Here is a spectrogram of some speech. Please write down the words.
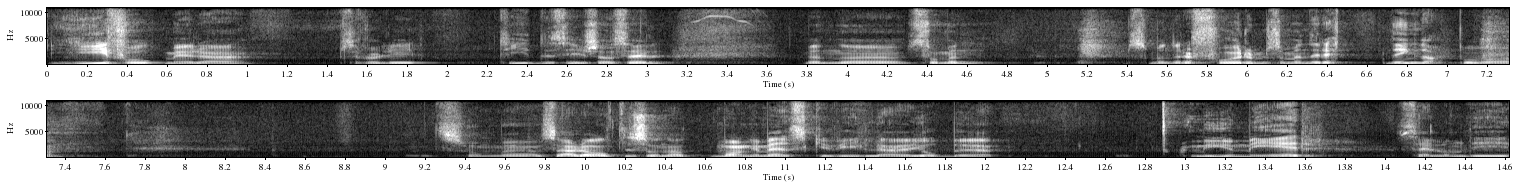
gi folk mer selvfølgelig tid, det sier seg selv, men uh, som, en, som, en, reform, som en retning da, på hva som, uh, så er det alltid sånn at mange mennesker vil uh, jobbe mye mer, selv om de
